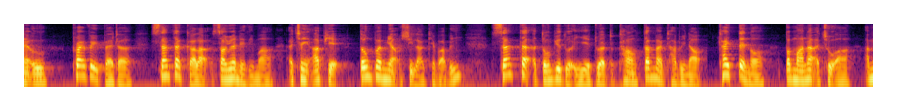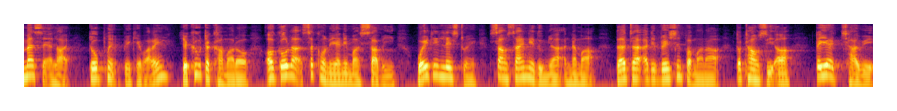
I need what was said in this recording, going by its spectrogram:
နအူ private better စမ်းသပ်ကာလဆောင်ရွက်နေသည်မှာအချိန်အဖြစ်၃ပတ်မြောက်ရှိလာခဲ့ပါပြီ။ စံသက်အသုံးပြုသူအရေအတွက်တစ်ထောင်သတ်မှတ်ထားပြီးနောက်ထိုက်တဲ့သောပမာဏအချို့အားအမတ်စင်အလိုက်တိုးဖွင့်ပေးခဲ့ပါတယ်။ယခုတစ်ခါမှာတော့အော်ဂိုလာ18ရက်နေ့မှာစပြီး waiting list တွင်စောင့်ဆိုင်းနေသူများအနက်မှ beta activation ပမာဏ1000စီအားတရက်ချ၍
